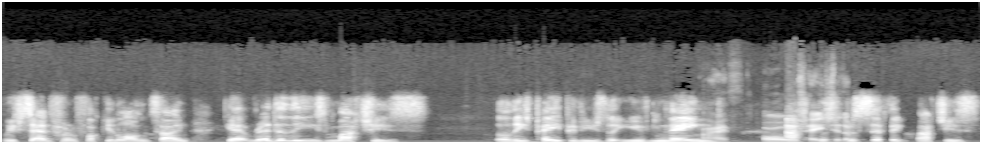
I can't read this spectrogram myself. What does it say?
We've said for a fucking long time, get rid of these matches or these pay per views that you've named I've always after hated him. specific matches,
